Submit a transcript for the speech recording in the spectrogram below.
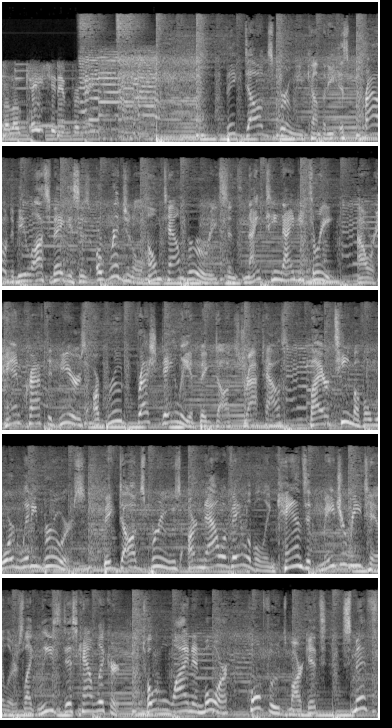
for location information. Big Dogs Brewing Company is proud to be Las Vegas's original hometown brewery since 1993. Our handcrafted beers are brewed fresh daily at Big Dogs Draft House by our team of award-winning brewers. Big Dogs brews are now available in cans at major retailers like Lee's Discount Liquor, Total Wine and More, Whole Foods Markets, Smith's,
